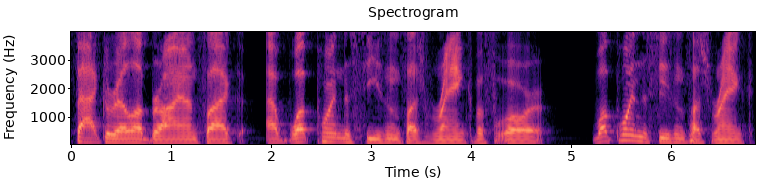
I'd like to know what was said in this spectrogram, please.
Fat Gorilla Brian Slack. At what point in the season slash rank before? What point in the season slash rank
